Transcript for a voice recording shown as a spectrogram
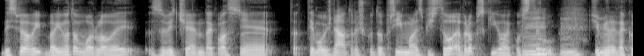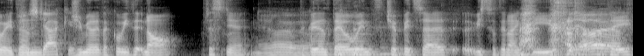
když se baví- bavíme o tom Warlovi s Witchem, tak vlastně ty možná trošku to přijímali spíš z toho evropského jako stylu. mm. Že měli takový ten, Šestáky. že měli takový ty, no, přesně, Jo, jo. takový ten tailwind, čepice, víš co, ty Nike a, Jo, a ty,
